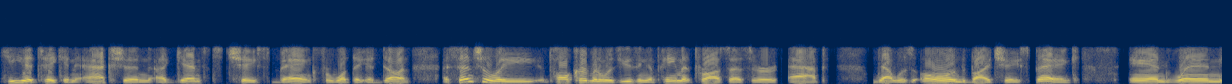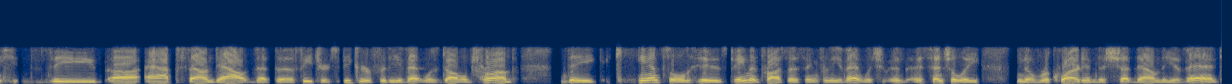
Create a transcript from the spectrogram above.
he had taken action against Chase Bank for what they had done. Essentially, Paul Curtman was using a payment processor app that was owned by Chase Bank. And when the uh, app found out that the featured speaker for the event was Donald Trump, they canceled his payment processing for the event, which essentially, you know, required him to shut down the event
